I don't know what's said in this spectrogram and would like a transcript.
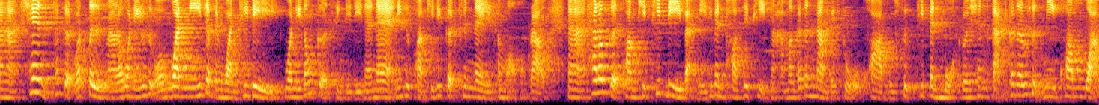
นะคะเช่น ถ้าเกิดว่าตื่นมาแล้ววันนี้รู้สึกว่าวันนี้จะเป็นวันที่ดี วันนี้ต้องเกิดสิ่งดีๆแน่ๆนี่คือความคิดที่เกิดขึ้นในสมองของเรานะคะถ้าเราเกิดความคิดที่ดีแบบนี้ที่เป็น positive นะคะมันก็จะนำไปสู่ความรู้สึกที่เป็นบวกด้วยเช่นกัน ก็จะรู้สึกมีความหวัง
